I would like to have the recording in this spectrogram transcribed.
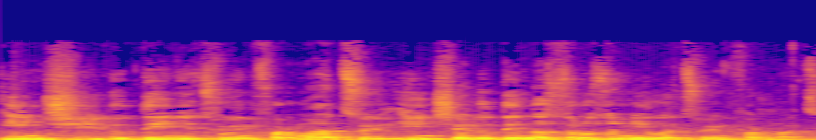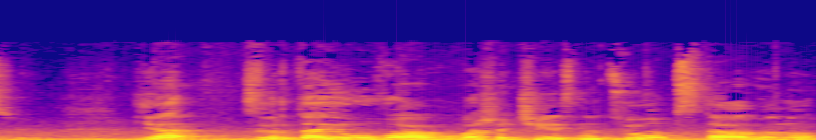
іншій людині цю інформацію, і інша людина зрозуміла цю інформацію. Я звертаю увагу, ваша честь, на цю обставину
